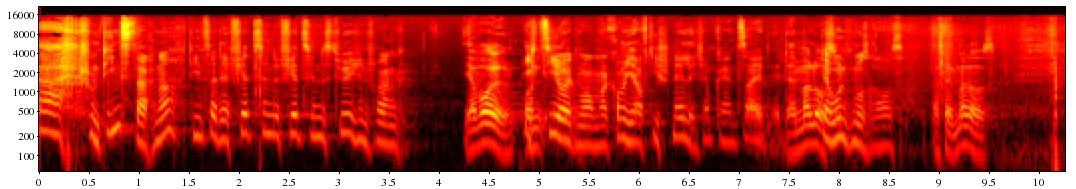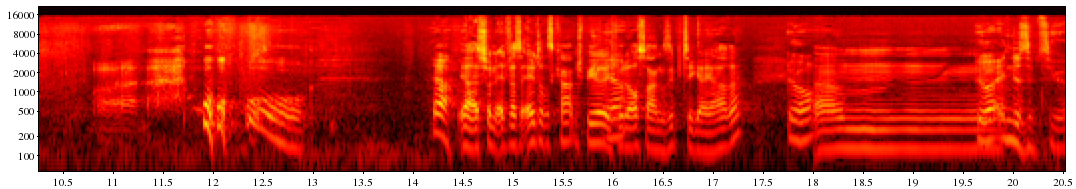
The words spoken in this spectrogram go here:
Ah, schon Dienstag, ne? Dienstag, der 14. 14. Türchen, Frank. Jawohl. Ich ziehe heute Morgen mal, komme ich auf die Schnelle, ich habe keine Zeit. dann mal los. Der Hund muss raus. Was denn mal los? Hohoho. Ja, Ja, ist schon ein etwas älteres Kartenspiel. Ich Ja. würde auch sagen 70er Jahre. ja, Ähm, ja, Ende 70er.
